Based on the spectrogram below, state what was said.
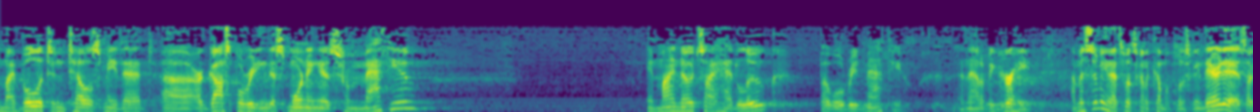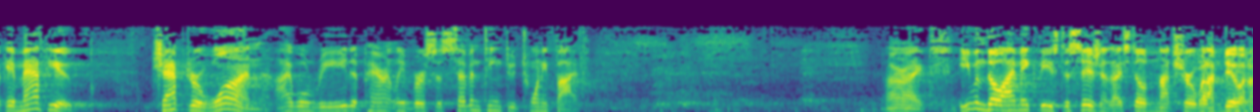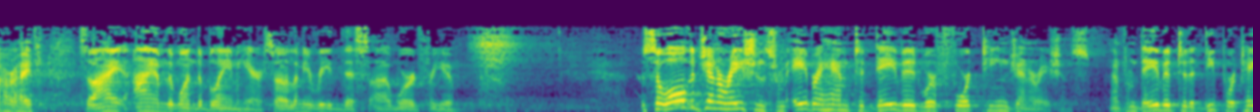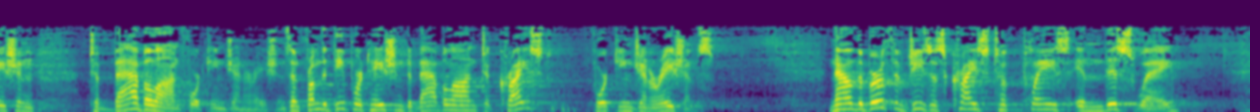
My bulletin tells me that uh, our gospel reading this morning is from Matthew. In my notes I had Luke, but we'll read Matthew. And that'll be great. I'm assuming that's what's going to come up on the screen. There it is. Okay, Matthew chapter 1. I will read apparently verses 17 through 25. All right. Even though I make these decisions, I still am not sure what I'm doing, all right? So I, I am the one to blame here. So let me read this uh, word for you. So all the generations from Abraham to David were 14 generations. And from David to the deportation to Babylon, 14 generations. And from the deportation to Babylon to Christ, 14 generations. Now the birth of Jesus Christ took place in this way.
